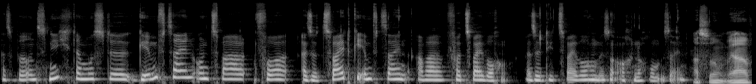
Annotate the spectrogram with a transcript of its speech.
also bei uns nicht. Da musste geimpft sein und zwar vor, also zweit geimpft sein, aber vor zwei Wochen. Also die zwei Wochen müssen auch noch rum sein. Ach so, ja,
